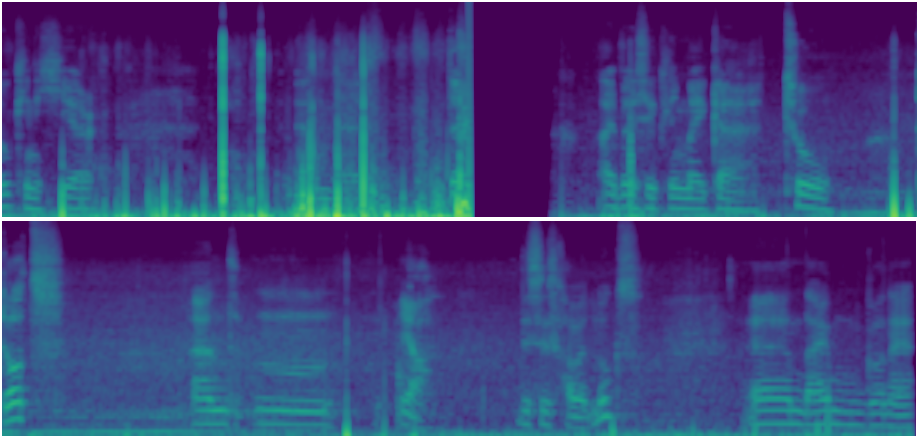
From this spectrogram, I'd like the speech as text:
look in here. And uh, then I basically make uh, two dots. And mm, yeah this is how it looks. And I'm gonna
